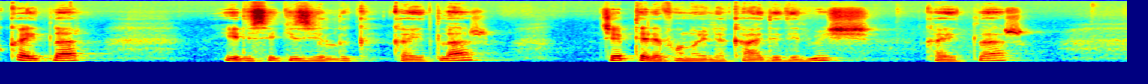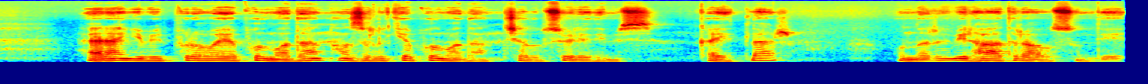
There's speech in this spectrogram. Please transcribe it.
Bu kayıtlar 7-8 yıllık kayıtlar, cep telefonuyla kaydedilmiş kayıtlar. Herhangi bir prova yapılmadan, hazırlık yapılmadan çalıp söylediğimiz kayıtlar. Bunları bir hatıra olsun diye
